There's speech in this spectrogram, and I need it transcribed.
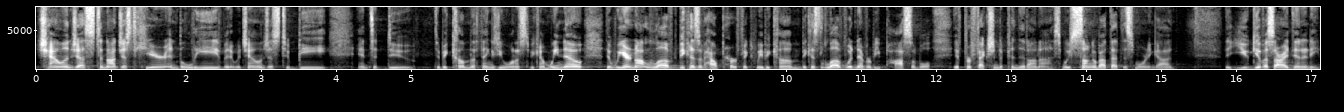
challenge us to not just hear and believe, but it would challenge us to be and to do, to become the things you want us to become. We know that we are not loved because of how perfect we become, because love would never be possible if perfection depended on us. We've sung about that this morning, God, that you give us our identity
